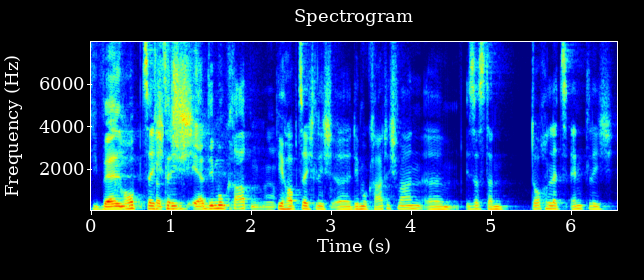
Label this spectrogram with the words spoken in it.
Die wählen Hauptsächlich- eher Demokraten. Ja. die hauptsächlich äh, demokratisch waren, ähm, ist es dann doch letztendlich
